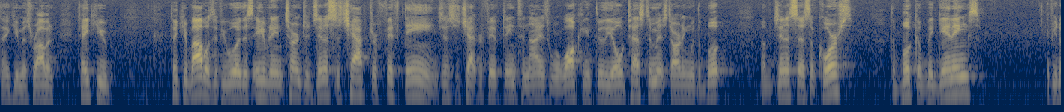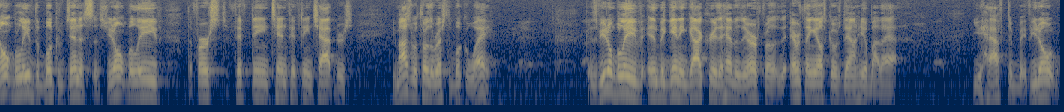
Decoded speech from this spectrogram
Thank you, Miss Robin. Take you take your Bibles, if you would, this evening. Turn to Genesis chapter 15. Genesis chapter 15 tonight as we're walking through the Old Testament, starting with the book of Genesis, of course, the book of beginnings. If you don't believe the book of Genesis, you don't believe the first 15, 10, 15 chapters, you might as well throw the rest of the book away. Because if you don't believe in the beginning God created the heavens and the earth, brother, everything else goes downhill by that. You have to, if you don't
